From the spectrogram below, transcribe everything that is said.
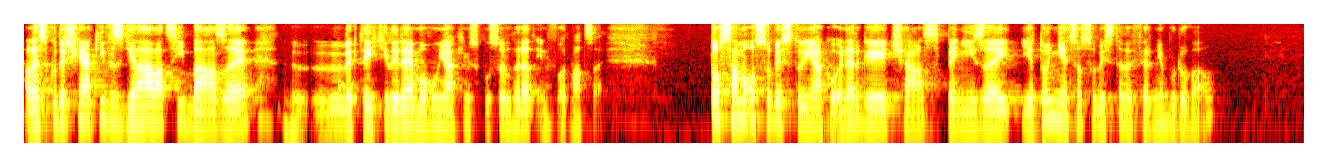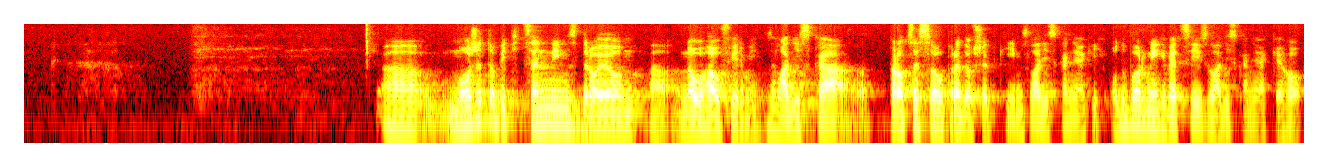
ale skutečně nějaký vzdělávací báze, ve kterých ti lidé mohou nějakým způsobem hledat informace. To samo o sobě stojí nějakou energii, čas, peníze. Je to něco, co byste ve firmě budoval? Môže to byť cenným zdrojom know-how firmy z hľadiska procesov predovšetkým, z hľadiska nejakých odborných vecí, z hľadiska nejakého,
